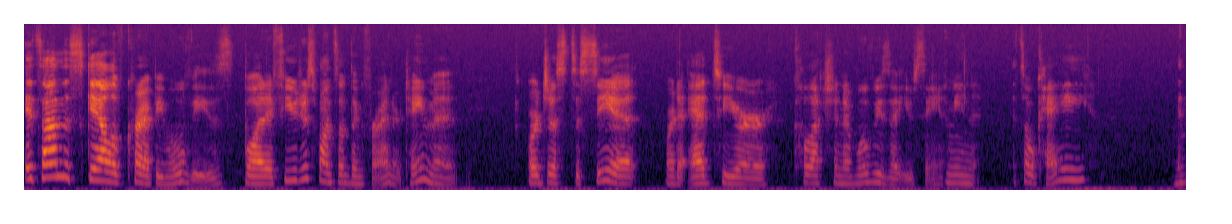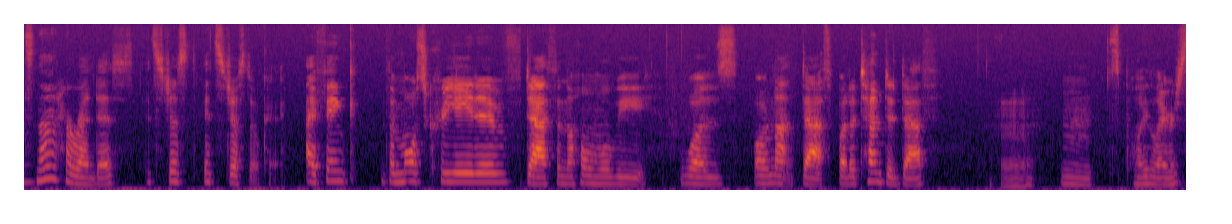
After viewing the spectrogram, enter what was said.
it's on the scale of crappy movies, but if you just want something for entertainment or just to see it or to add to your collection of movies that you've seen, I mean, it's okay. It's not horrendous. It's just it's just okay. I think the most creative death in the whole movie was or not death, but attempted death Mm. Mm, spoilers.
